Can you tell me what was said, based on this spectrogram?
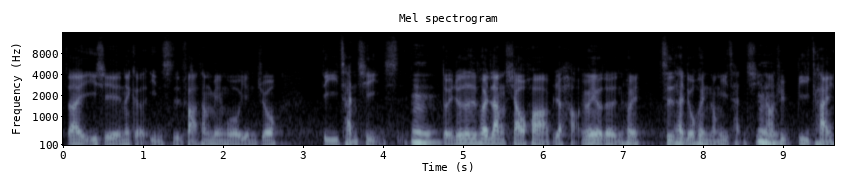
在一些那个饮食法上面，我有研究低产气饮食。嗯，对，就是会让消化比较好，因为有的人会吃太多会很容易产气，然后去避开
